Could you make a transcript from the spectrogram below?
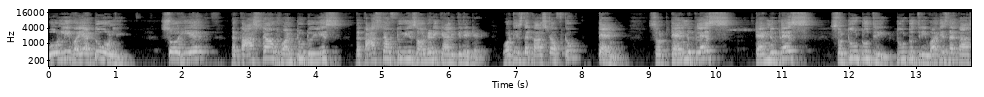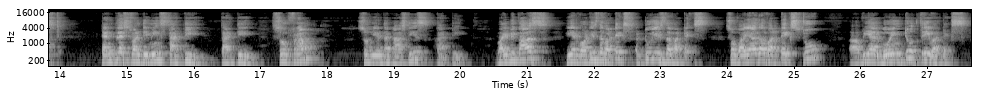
only via 2 only. So here the cost of 1 to 2 is, the cost of 2 is already calculated. What is the cost of 2? 10. So 10 plus 10 plus so 2 to 3. 2 to 3. What is the cost? 10 plus 20 means 30. 30. So from so here the cost is 30. Why? Because here what is the vertex? 2 is the vertex. So via the vertex 2 uh, we are going to 3 vertex.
